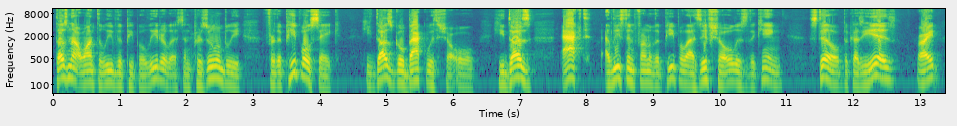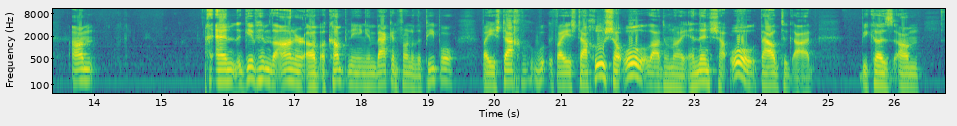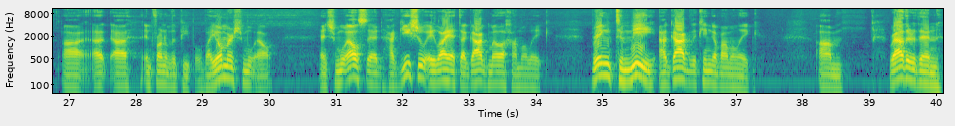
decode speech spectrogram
does not want to leave the people leaderless, and presumably for the people's sake, he does go back with Shaul. He does act, at least in front of the people, as if Shaul is the king, still, because he is, right? Um, and give him the honor of accompanying him back in front of the people. And then Shaul bowed to God because um, uh, uh, uh, in front of the people. Vayomer Shmuel, and Shmuel said, Hagishu Elai et Agag melech Amalek. Bring to me Agag, the king of Amalek. Um, rather than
